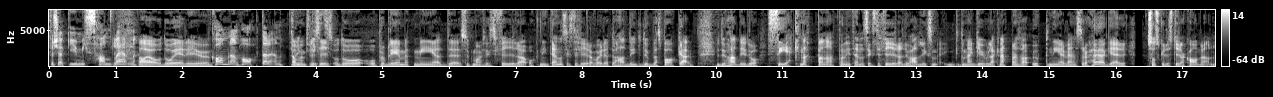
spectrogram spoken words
försöker ju misshandla en. Ja, ja, och då är det ju... Kameran hatar en. Ja, men precis. Och, då, och problemet med eh, Super Mario 64 och Nintendo 64 var ju det att du hade inte dubbla spakar. Du hade ju då C-knapparna på Nintendo 64. Du hade liksom de här gula knapparna som var upp, ner, vänster och höger som skulle styra kameran.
